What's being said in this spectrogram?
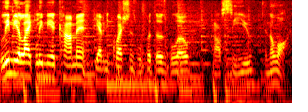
Leave me a like, leave me a comment. If you have any questions, we'll put those below, and I'll see you in the lawn.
